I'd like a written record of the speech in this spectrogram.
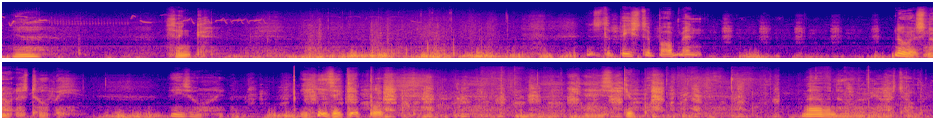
Yeah? Think. It's the beast of Bodmin. No, it's not, it's Toby. He's alright. He's a good boy. He's a good boy. Never know where we are, Job.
